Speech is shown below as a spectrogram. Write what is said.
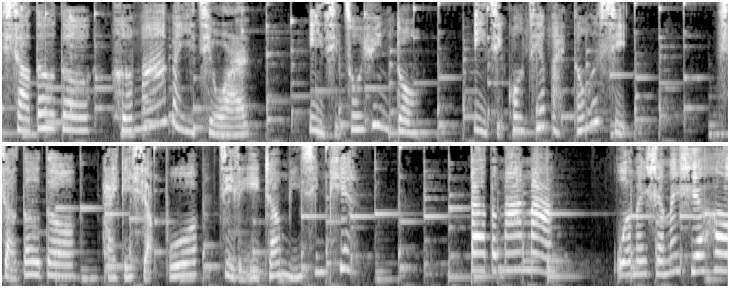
小豆豆和妈妈一起玩，一起做运动，一起逛街买东西。小豆豆还给小波寄了一张明信片。爸爸妈妈，我们什么时候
